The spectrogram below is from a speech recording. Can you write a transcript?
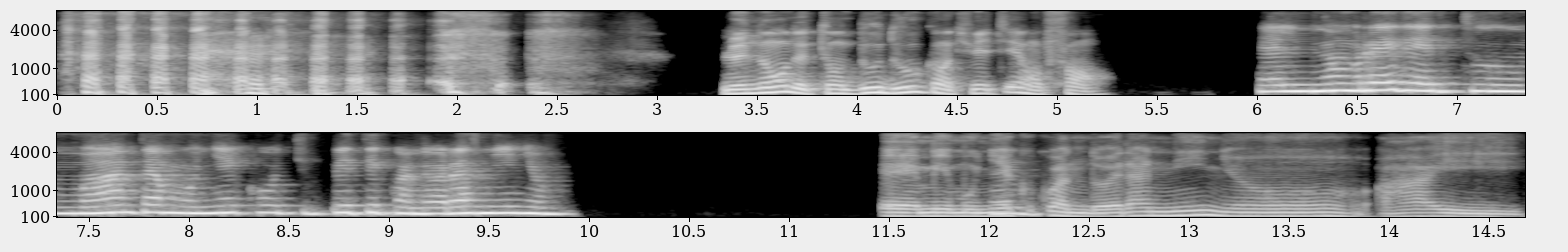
Le nom de ton doudou quand tu étais enfant? El nombre de tu manta, muñeco, chupete cuando eras niño. Eh, mi muñeco Mm. cuando era niño, ay,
